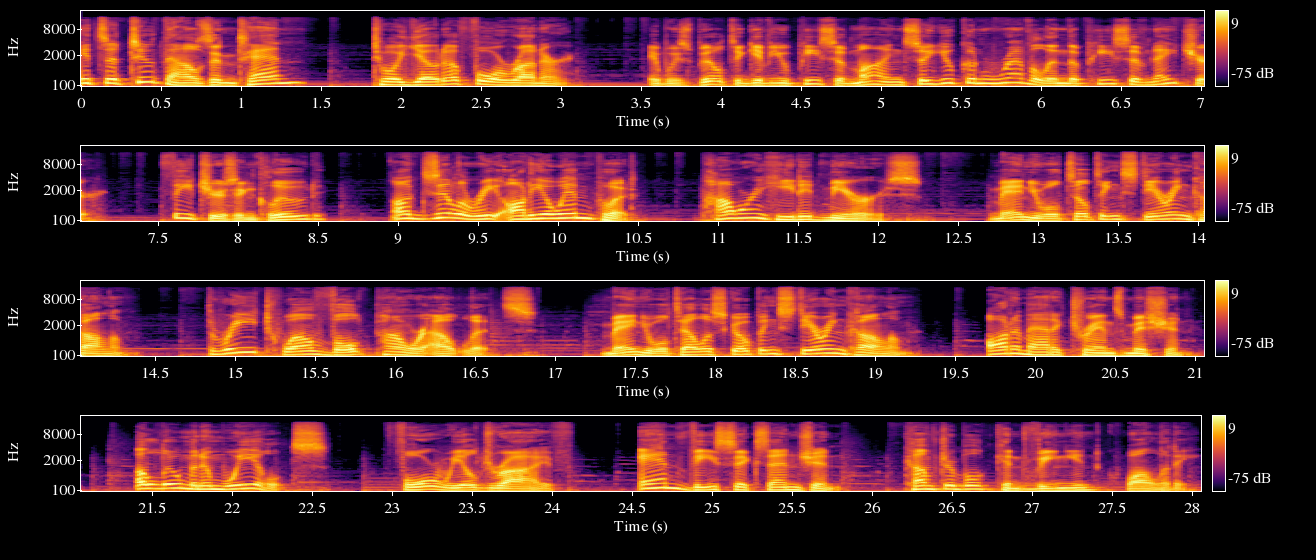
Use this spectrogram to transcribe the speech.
It's a 2010 Toyota 4Runner. It was built to give you peace of mind so you can revel in the peace of nature. Features include auxiliary audio input, power heated mirrors, manual tilting steering column, three 12 volt power outlets, manual telescoping steering column, automatic transmission, aluminum wheels, four wheel drive, and V6 engine. Comfortable, convenient quality.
